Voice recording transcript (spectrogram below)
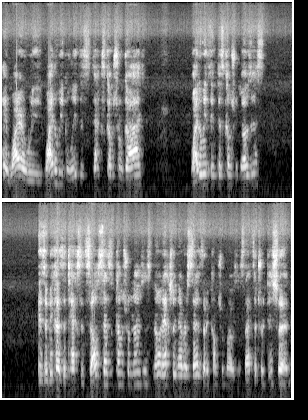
hey, why are we? Why do we believe this text comes from God? Why do we think this comes from Moses? Is it because the text itself says it comes from Moses? No, it actually never says that it comes from Moses. That's a tradition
